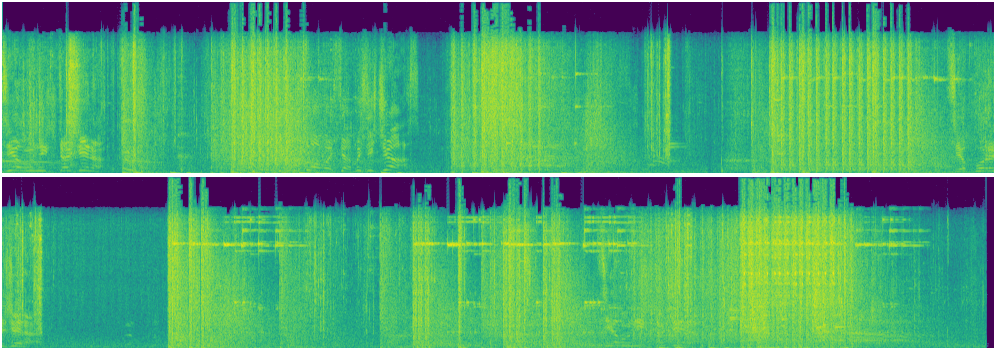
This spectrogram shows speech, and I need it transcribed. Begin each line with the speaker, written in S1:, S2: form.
S1: Все уничтожено!
S2: Не Высовывайся! Мы сейчас!
S1: Все поражено!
